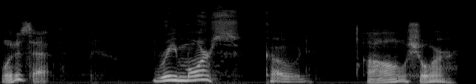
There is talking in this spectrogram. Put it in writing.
What is that? Remorse code. Oh, sure.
